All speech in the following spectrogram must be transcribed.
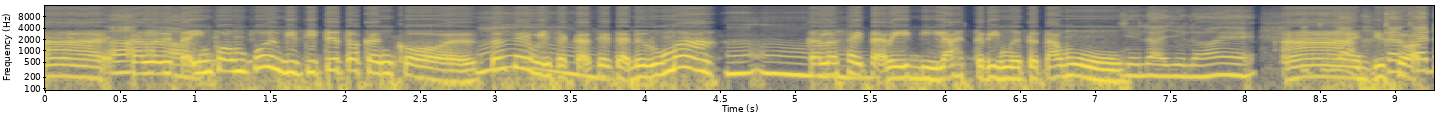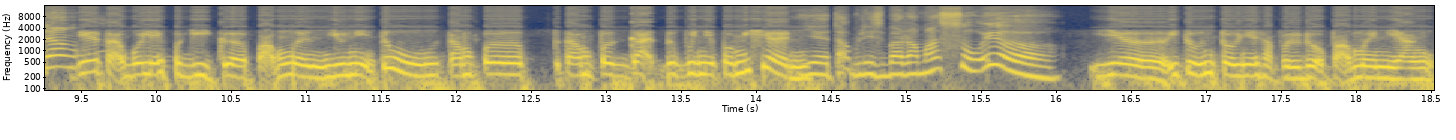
Ah, uh, kalau dia tak inform pun visitor tu akan call. So hmm. saya boleh cakap saya tak ada rumah. Hmm. Kalau saya tak ready lah terima tetamu. Yelah yelah eh. Ah, kadang-kadang dia tak boleh pergi ke apartment unit tu tanpa tanpa guard tu punya permission. Ya, tak boleh sebarang masuk ya. Ya, itu untungnya siapa duduk apartment yang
